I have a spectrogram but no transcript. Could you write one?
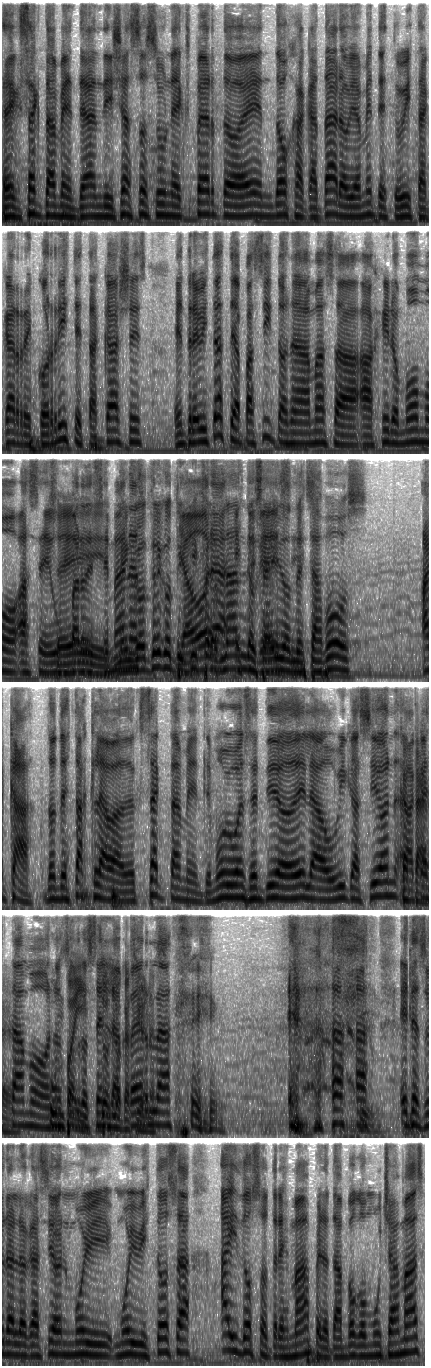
Exactamente, Andy, ya sos un experto en Doha, Qatar, obviamente estuviste acá, recorriste estas calles, entrevistaste a pasitos nada más a, a Jero Momo hace un par de semanas. Me encontré con Titi ahora Fernández ahí donde estás vos. Acá, donde estás clavado, exactamente. Muy buen sentido de la ubicación. Acá estamos nosotros país, en La locaciones. Perla. Sí. Esta es una locación muy, muy vistosa. Hay dos o tres más, pero tampoco muchas más.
